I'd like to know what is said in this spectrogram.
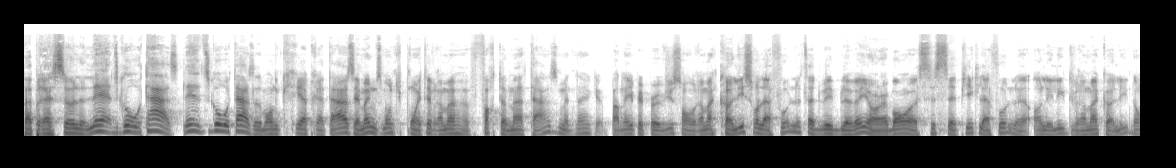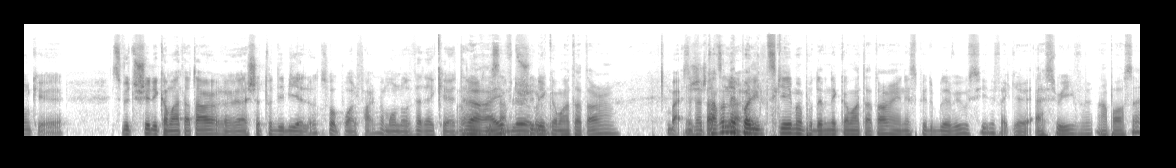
après ça, là, let's go Taz, let's go Taz. Le monde crie après Taz. Il y a même du monde qui pointait vraiment fortement Taz maintenant. Que pendant les pay-per-views, ils sont vraiment collés sur la foule. Là, WWE, ils ont un bon 6-7 pieds que la foule. All Elite est vraiment collé. Donc, euh, si tu veux toucher des commentateurs, euh, achète-toi des billets là. Tu vas pouvoir le faire. Le monde va faire avec euh. Le rêve, heureux. des commentateurs. Ben, Je fait suis en train de politiquer, moi, pour devenir commentateur à NSPW aussi. là, fait que, à suivre en passant.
